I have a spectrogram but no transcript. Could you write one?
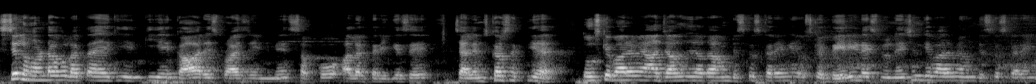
स्टिल होंडा को लगता है कि इनकी ये कार इस प्राइस रेंज में सबको अलग तरीके से चैलेंज कर सकती है। तो उसके बारे में आज ज़्यादा से ज़्यादा हम डिस्कस करेंगे। उसके वेरिएंट एक्सप्लेनेशन के बारे में हम डिस्कस करेंगे,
